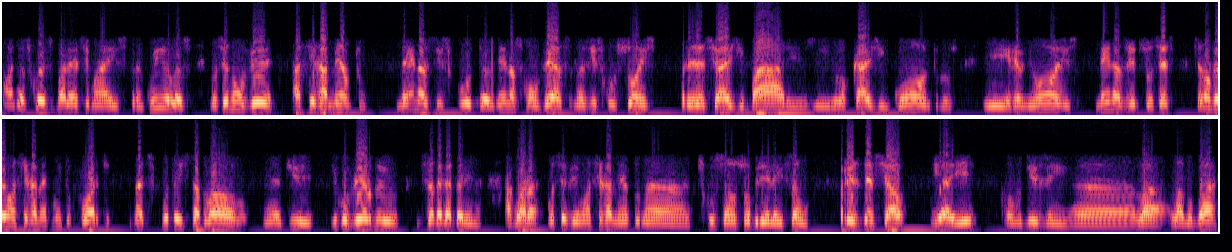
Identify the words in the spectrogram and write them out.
onde as coisas parecem mais tranquilas, você não vê acirramento nem nas disputas, nem nas conversas, nas discussões presenciais de bares e locais de encontros e reuniões, nem nas redes sociais. Você não vê um acirramento muito forte na disputa estadual né, de, de governo de Santa Catarina. Agora, você vê um acirramento na discussão sobre eleição presidencial e aí, como dizem uh, lá, lá no bar,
